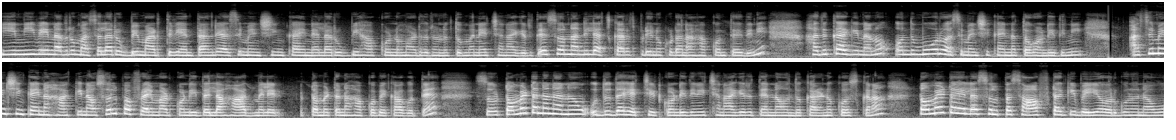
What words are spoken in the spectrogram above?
ಈ ನೀವೇನಾದರೂ ಮಸಾಲ ರುಬ್ಬಿ ಮಾಡ್ತೀವಿ ಅಂತ ಅಂದರೆ ಹಸಿಮೆಣ್ಸಿನ್ಕಾಯಿನೆಲ್ಲ ರುಬ್ಬಿ ಹಾಕ್ಕೊಂಡು ಮಾಡಿದ್ರೂ ತುಂಬಾ ಚೆನ್ನಾಗಿರುತ್ತೆ. ಸೊ, ನಾನಿಲ್ಲಿ ಅಚ್ಕಾರದ ಪುಡಿನೂ ಕೂಡ ನಾನು ಹಾಕ್ಕೊತಾ ಇದ್ದೀನಿ. ಅದಕ್ಕಾಗಿ ನಾನು ಒಂದು ಮೂರು ಹಸಿಮೆಣ್ಸಿನ್ಕಾಯಿನ ತೊಗೊಂಡಿದ್ದೀನಿ. ಹಸಿಮೆಣ್ಸಿನ್ಕಾಯಿನ ಹಾಕಿ ನಾವು ಸ್ವಲ್ಪ ಫ್ರೈ ಮಾಡ್ಕೊಂಡಿದ್ದೆಲ್ಲ ಆದಮೇಲೆ ಟೊಮೆಟೊನ ಹಾಕೋಬೇಕಾಗುತ್ತೆ ಸೊ ಟೊಮೆಟೊನ ನಾನು ಉದ್ದುದ ಹೆಚ್ಚಿಟ್ಕೊಂಡಿದ್ದೀನಿ. ಚೆನ್ನಾಗಿರುತ್ತೆ ಅನ್ನೋ ಒಂದು ಕಾರಣಕ್ಕೋಸ್ಕರ. ಟೊಮೆಟೊ ಎಲ್ಲ ಸ್ವಲ್ಪ ಸಾಫ್ಟಾಗಿ ಬೇಯೋವರೆಗೂ ನಾವು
